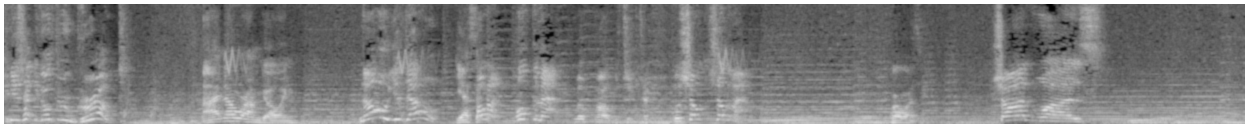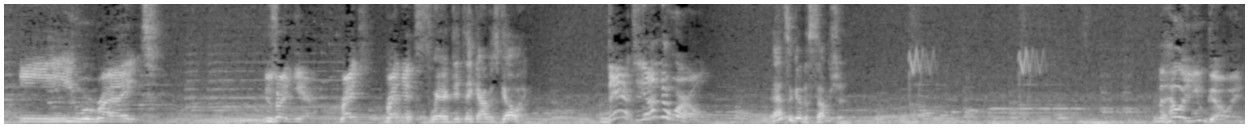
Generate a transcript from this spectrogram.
you just had to go through Groot. I know where I'm going. No, you don't. Yes, I Hold do. on. Pull up the map. Well, well, you should- well, show show the map. where was he? Sean was. You were right. He was right here. Right, right next. Where did you think I was going? There, to the underworld. That's a good assumption. Where the hell are you going?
